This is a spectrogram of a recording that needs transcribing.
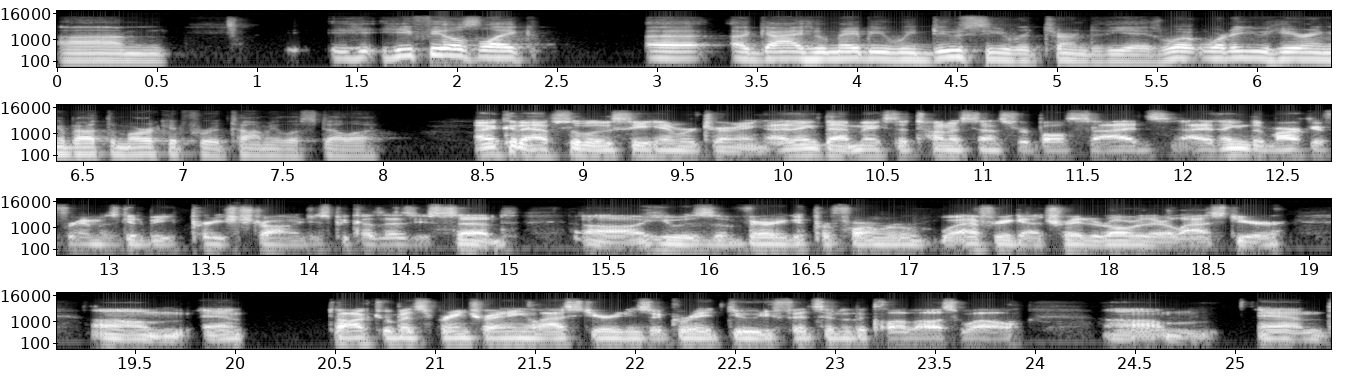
Um, he, he, feels like a, a, guy who maybe we do see return to the A's. What What are you hearing about the market for a Tommy La Stella? I could absolutely see him returning. I think that makes a ton of sense for both sides. I think the market for him is going to be pretty strong, just because, as you said, uh, he was a very good performer after he got traded over there last year. Um, and talked to him at spring training last year, and he's a great dude. He fits into the clubhouse well. Um, and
